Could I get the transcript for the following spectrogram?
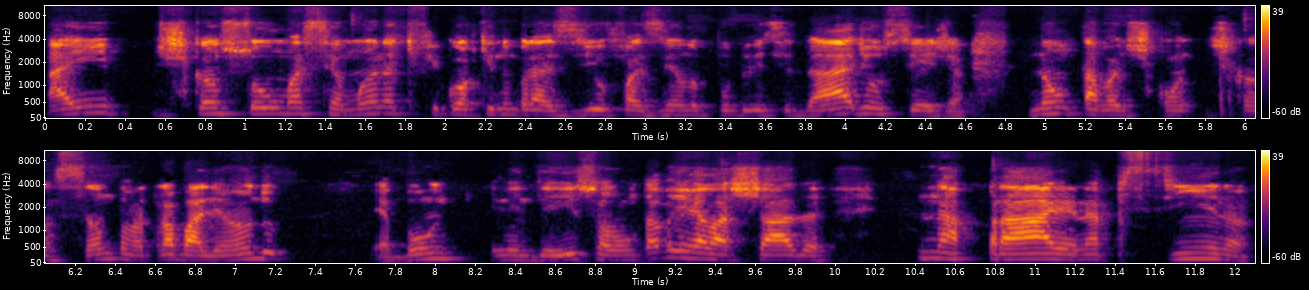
Aí descansou uma semana que ficou aqui no Brasil fazendo publicidade, ou seja, não estava descansando, estava trabalhando. É bom entender isso. Ela não estava relaxada na praia, na piscina,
